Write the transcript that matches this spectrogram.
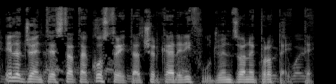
e la gente è stata costretta a cercare rifugio in zone protette.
